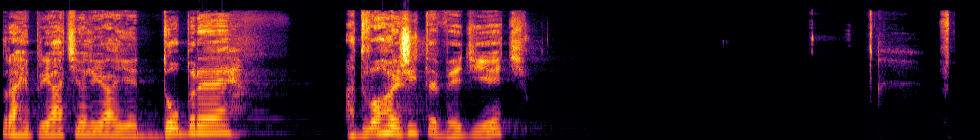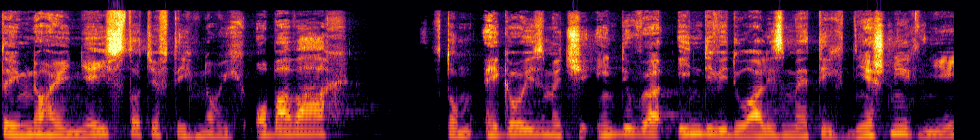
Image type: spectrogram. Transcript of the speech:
Drahí priatelia, je dobré a dôležité vedieť v tej mnohej neistote, v tých mnohých obavách, v tom egoizme či individualizme tých dnešných dní,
